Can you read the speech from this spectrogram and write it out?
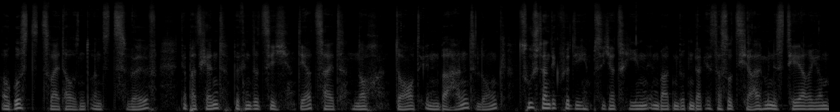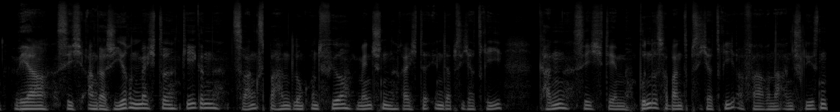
August 2012. Der Patient befindet sich derzeit noch dort in Behandlung. Zuständig für die Psychiatrien in Baden-Württemberg ist das Sozialministerium. Wer sich engagieren möchte gegen Zwangsbehandlung und für Menschenrechte in der Psychiatrie, kann sich dem Bundesverband Psychiatrie Erfahrener anschließen,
